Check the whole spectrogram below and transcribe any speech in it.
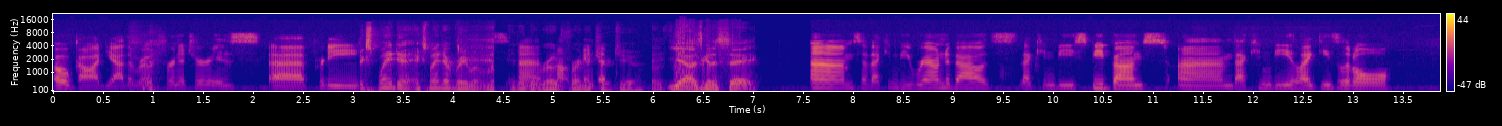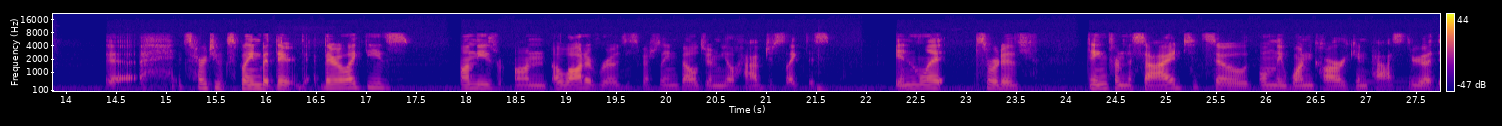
Oh God, yeah, the road furniture is uh, pretty. explain to explain to everybody what ro- Uh, road furniture random. too Road Yeah, I was gonna say. Um, so that can be roundabouts, that can be speed bumps, um, that can be like these little. Uh, it's hard to explain, but they're they're like these on these on a lot of roads, especially in Belgium. You'll have just like this inlet sort of thing from the side, so only one car can pass through at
